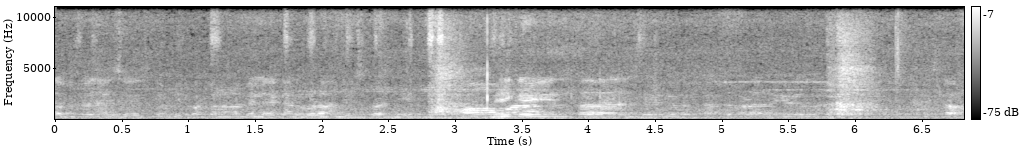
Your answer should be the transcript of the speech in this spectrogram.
సబ్స్క్రైబ్ చేసేసుకోండి. పక్కన ఉన్న బెల్ ఐకాన్ కూడా ఆన్ చేసుకోండి. మీకే ఇంత సేపు కష్టపడాలి ఇస్తాం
